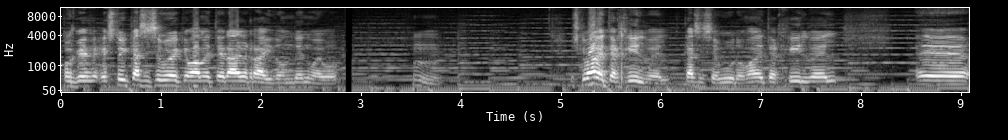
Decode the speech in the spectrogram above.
Porque estoy casi seguro de que va a meter al Raidon de nuevo. Es que va a meter Hilbel, casi seguro. Va a meter Hilbel. Eh,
